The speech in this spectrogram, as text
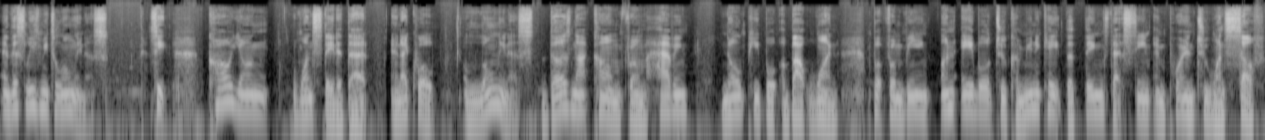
And this leads me to loneliness. See, Carl Jung once stated that, and I quote, loneliness does not come from having no people about one, but from being unable to communicate the things that seem important to oneself,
